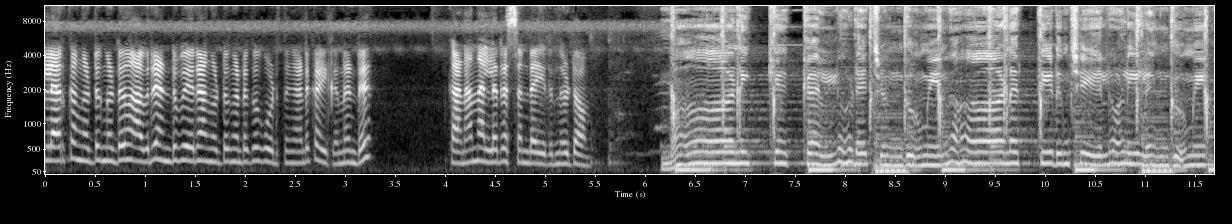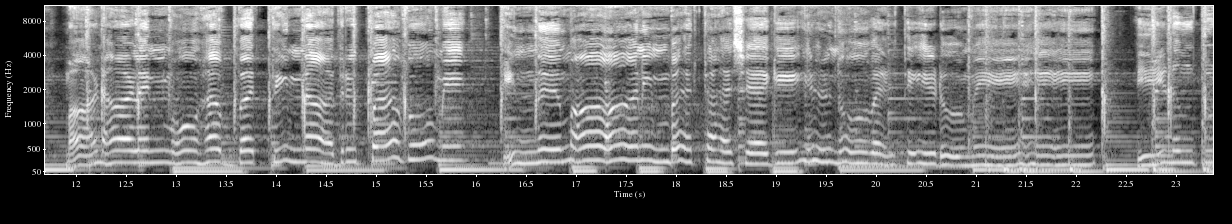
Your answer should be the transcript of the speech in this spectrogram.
എല്ലാവർക്കും അങ്ങോട്ടും ഇങ്ങോട്ടും അവർ രണ്ടുപേരും അങ്ങോട്ടും ഇങ്ങോട്ടൊക്കെ കൊടുത്തുകൊണ്ട് കഴിക്കുന്നുണ്ട്. കാണാൻ നല്ല രസമുണ്ടായിരുന്നു കേട്ടോ മാണിക്കല്ലുടെ ചുങ്കുമി നാണത്തിടും ചേലൊളിലെങ്കുമി മാടാളൻ മോഹബത്തിൻ മാതൃപ്പവുമേ ഇന്ന് മാനിമ്പത്തശകിൽ നോവൽ തീടുമേ. ഈണം തു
